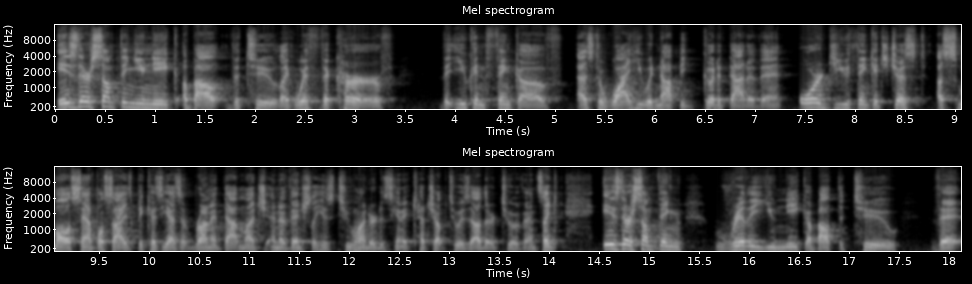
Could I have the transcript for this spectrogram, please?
Is there something unique about the two like with the curve that you can think of as to why he would not be good at that event? Or do you think it's just a small sample size because he hasn't run it that much and eventually his 200 is going to catch up to his other two events? Like, is there something really unique about the two that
